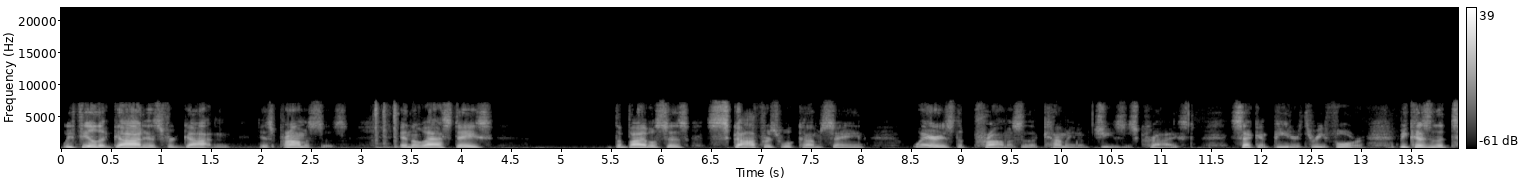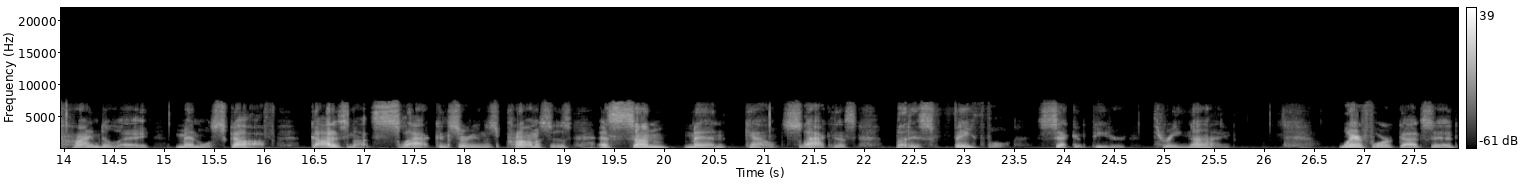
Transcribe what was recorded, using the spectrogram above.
we feel that God has forgotten his promises. In the last days, the Bible says, scoffers will come saying, Where is the promise of the coming of Jesus Christ? 2 Peter 3 4. Because of the time delay, men will scoff. God is not slack concerning his promises, as some men count slackness, but is faithful. 2 Peter 3 9. Wherefore, God said,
